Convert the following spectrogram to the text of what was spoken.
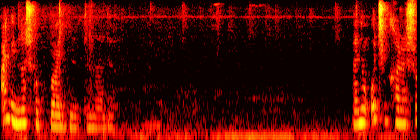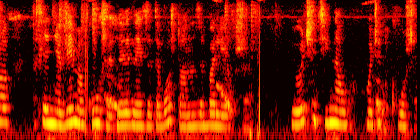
а немножко поднято надо. Она очень хорошо последнее время кушает, наверное, из-за того, что она заболевшая. И очень сильно хочет кушать.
